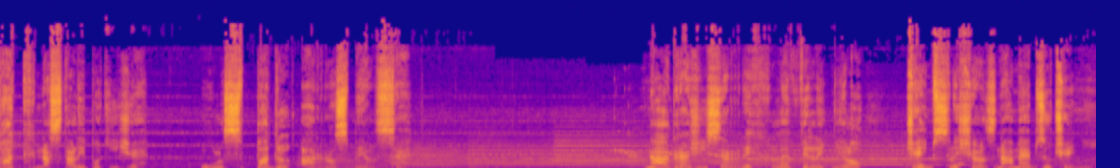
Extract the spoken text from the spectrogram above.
Pak nastaly potíže. Úl spadl a rozbil se. Nádraží se rychle vylidnilo. James slyšel známé bzučení.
